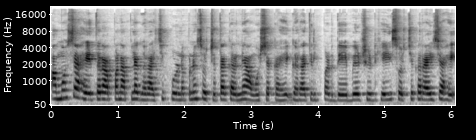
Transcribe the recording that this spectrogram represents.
अमावस्या आहे तर आपण आपल्या घराची पूर्णपणे स्वच्छता करणे आवश्यक आहे. घरातील पडदे बेडशीट हेही स्वच्छ करायचे आहे.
